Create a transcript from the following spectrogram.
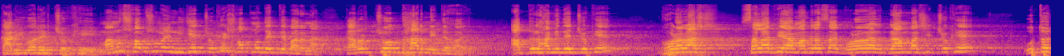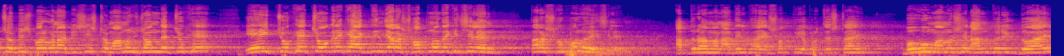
কারিগরের চোখে। মানুষ সবসময় নিজের চোখে স্বপ্ন দেখতে পারে না। কারোর চোখ ধার নিতে হয়। আব্দুল হামিদের চোখে ঘোড়ারাস সালাফিয়া মাদ্রাসার ঘোড়ারাস গ্রামবাসীর চোখে, উত্তর চব্বিশ পরগনার বিশিষ্ট মানুষজনদের চোখে, এই চোখে চোখ রেখে একদিন যারা স্বপ্ন দেখেছিলেন, তারা সফল হয়েছিলেন। আব্দুর রহমান আদিল ভাইয়ের সক্রিয় প্রচেষ্টায় বহু মানুষের আন্তরিক দোয়ায়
